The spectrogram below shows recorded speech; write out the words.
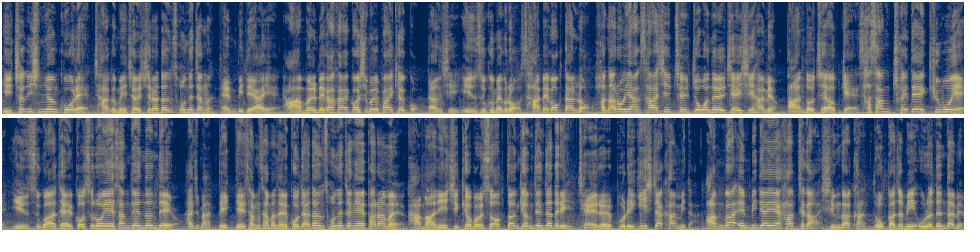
2020년 9월에 자금이 절실하 던 손 회장은 엔비디아에 암을 매각할 것임을 밝혔고 당시 인수 금액으로 400억 달러 하나로 약 47조 원을 제시하며 반도체 업계 사상 최대 규모의 인수가 될 것으로 예상됐는데요. 하지만 빅딜 성사만을 고대하던 손 회장의 바람을 가만히 지켜볼 수 없던 경쟁자들이 재를 뿌리기 시작합니다. 암과 엔비디아의 합체가 심각한 독과점이 우려된다며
